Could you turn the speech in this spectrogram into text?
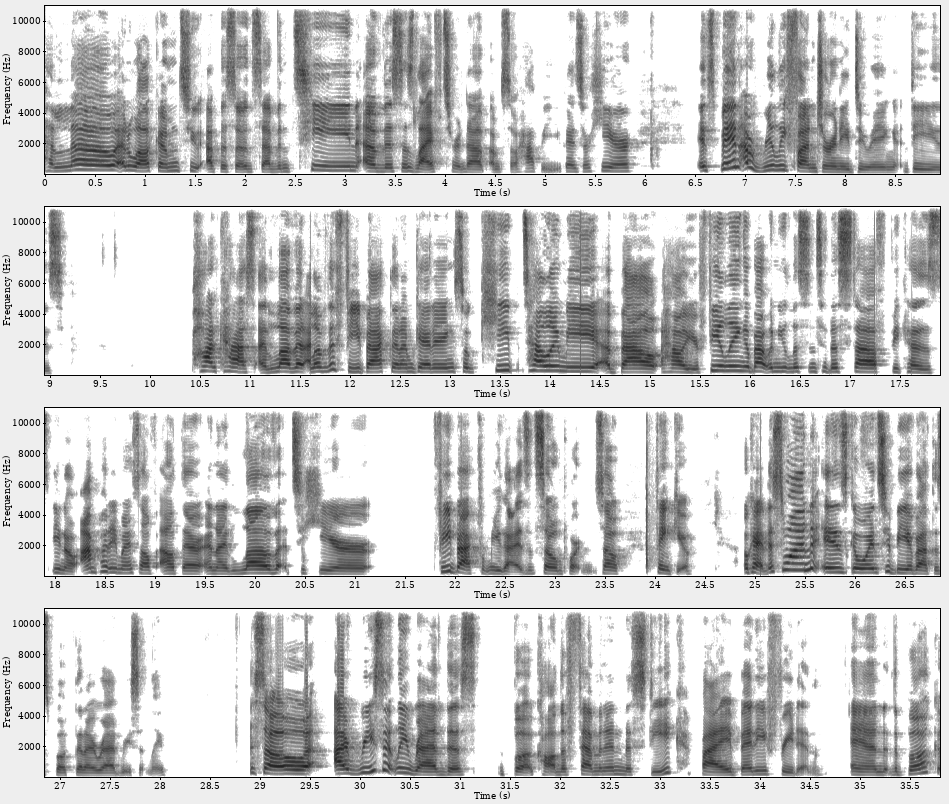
Hello and welcome to episode 17 of This is Life Turned Up. I'm so happy you guys are here. It's been a really fun journey doing these podcasts. I love it. I love the feedback that I'm getting. So keep telling me about how you're feeling about when you listen to this stuff because, you know, I'm putting myself out there and I love to hear feedback from you guys. It's so important. So thank you. Okay, this one is going to be about this book that I read recently. So I recently read this book called The Feminine Mystique by Betty Friedan. And the book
